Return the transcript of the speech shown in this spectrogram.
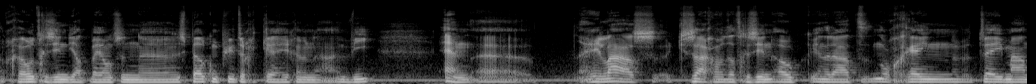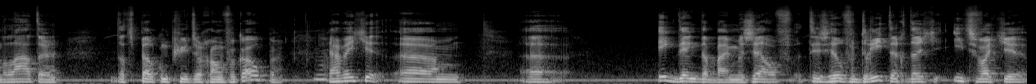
een groot gezin... die had bij ons een, eh, een spelcomputer gekregen, een, een Wii. En eh, helaas zagen we dat gezin ook inderdaad... nog geen twee maanden later... dat spelcomputer gewoon verkopen. Ja, weet je... ehm, eh, ik denk dat bij mezelf... het is heel verdrietig dat je iets wat je...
